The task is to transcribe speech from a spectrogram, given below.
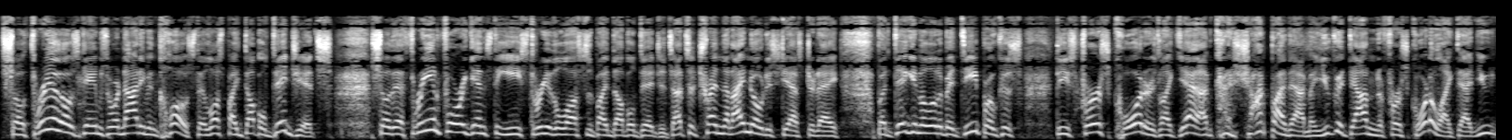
So three of those games were not even close. They lost by double digits. So they're three and four against the East, three of the losses by double digits. That's a trend that I noticed yesterday. But digging a little bit deeper, because these first quarters, like, yeah, I'm kind of shocked by that, man. You get down in the first quarter like that. You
